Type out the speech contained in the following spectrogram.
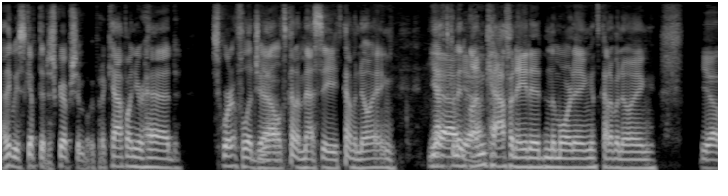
I think we skipped the description, but we put a cap on your head, squirt it full of gel. Yeah. It's kind of messy. It's kind of annoying. You yeah, have to come in yeah. uncaffeinated in the morning. It's kind of annoying. Yeah.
